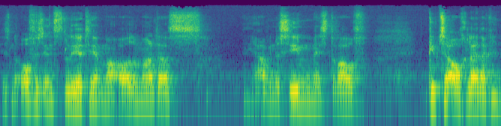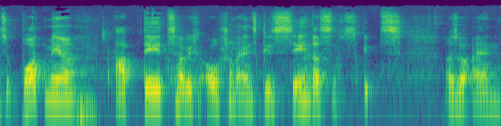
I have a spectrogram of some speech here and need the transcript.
Hier ist ein Office installiert, hier wir auch mal das, ja, Windows 7 ist drauf. Gibt es ja auch leider keinen Support mehr. Update habe ich auch schon eins gesehen, das gibt's also ein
